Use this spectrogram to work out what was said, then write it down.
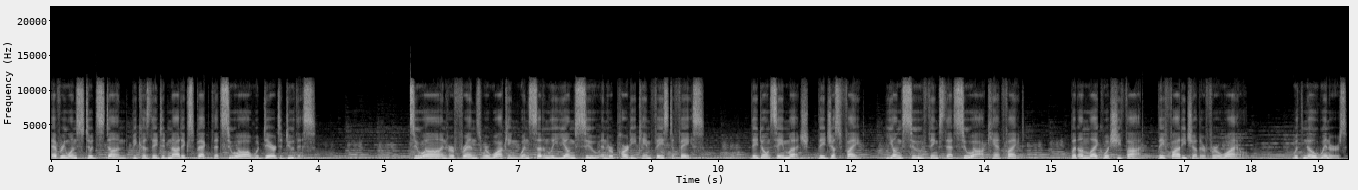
Everyone stood stunned because they did not expect that Su Ah would dare to do this. Su-ah and her friends were walking when suddenly Young Su and her party came face to face. They don't say much, they just fight. Young Su thinks that Su-ah can't fight. But unlike what she thought, they fought each other for a while. With no winners,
